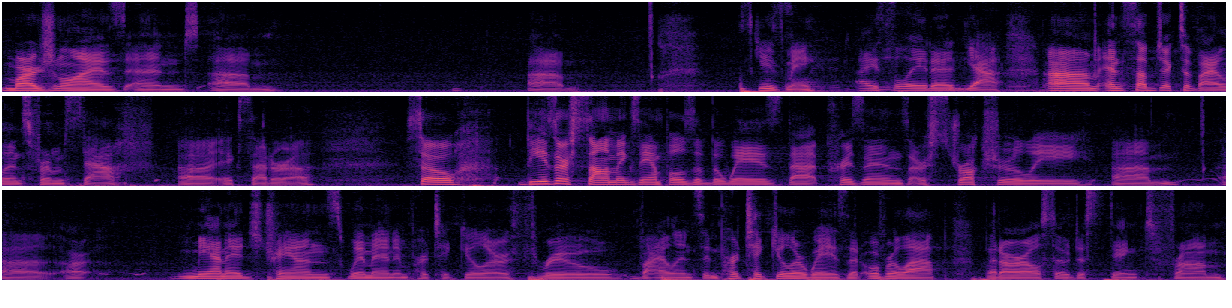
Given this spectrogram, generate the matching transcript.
marginalized and, um, um, excuse me, isolated, yeah, um, and subject to violence from staff, uh, et cetera. So these are some examples of the ways that prisons are structurally um, uh, are, manage trans women in particular through violence in particular ways that overlap but are also distinct from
